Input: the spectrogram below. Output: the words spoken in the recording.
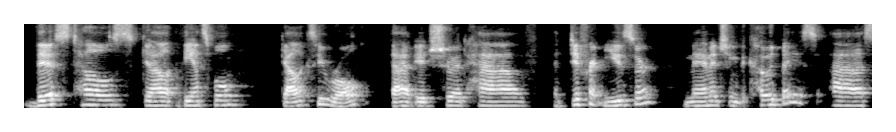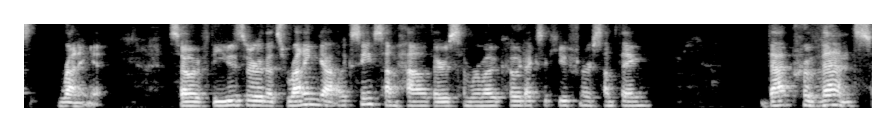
This tells Gal the Ansible Galaxy role that it should have a different user managing the code base as running it. So if the user that's running Galaxy, somehow there's some remote code execution or something, that prevents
